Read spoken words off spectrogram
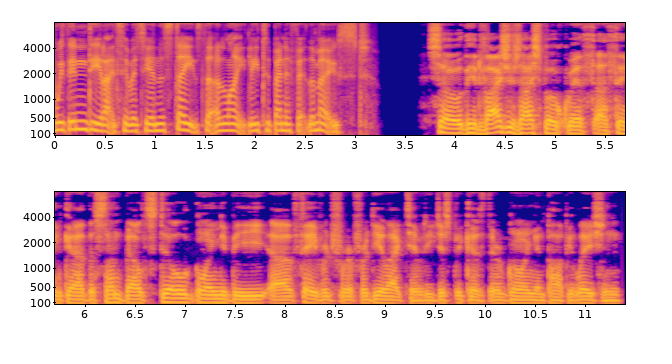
within deal activity and the states that are likely to benefit the most? So the advisors I spoke with, I think uh, the Sun Belt's still going to be uh, favored for, for deal activity just because they're growing in population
